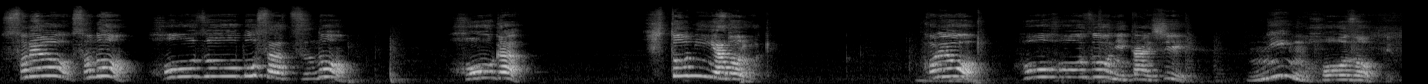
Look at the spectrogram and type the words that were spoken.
それをその法蔵菩薩の法が人に宿るわけ。これを法法蔵に対し任法蔵っていうんで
